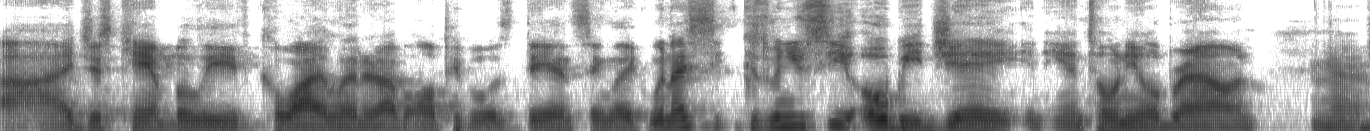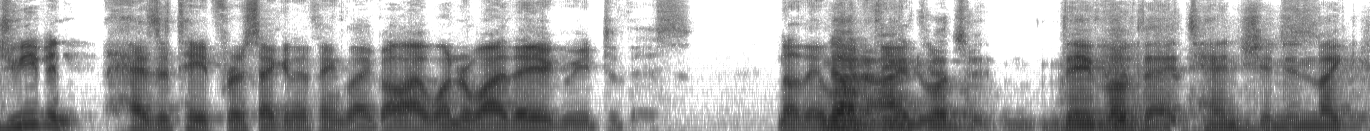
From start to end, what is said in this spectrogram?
I just can't believe Kawhi Leonard of all people was dancing. Like when I see because when you see OBJ and Antonio Brown, Yeah. do you even hesitate for a second to think like, oh, I wonder why they agreed to this? No, they No, love no, the I, attention. they love the attention and like,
